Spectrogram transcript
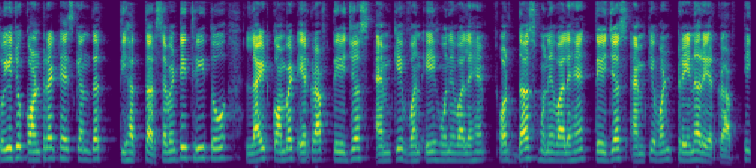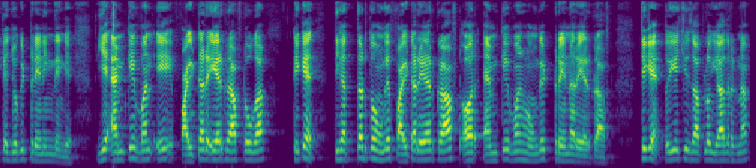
तो ये जो कॉन्ट्रैक्ट है इसके अंदर तिहत्तर सेवेंटी थ्री तो light combat aircraft Tejas M K one A होने वाले हैं और दस होने वाले हैं Tejas M K one trainer aircraft ठीक है, जो कि ट्रेनिंग देंगे। ये एम के वन ए फाइटर एयरक्राफ्ट होगा, ठीक है, तिहत्तर तो होंगे फाइटर एयरक्राफ्ट और एम के वन होंगे ट्रेनर एयरक्राफ्ट ठीक है। तो ये चीज़ आप लोग याद रखना,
